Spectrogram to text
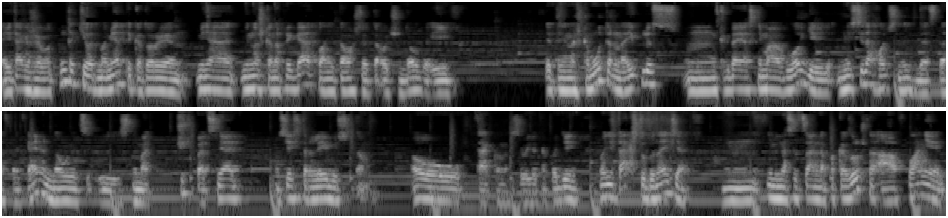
И также вот ну, такие вот моменты, которые меня немножко напрягают в плане того, что это очень долго и это немножко муторно. И плюс, когда я снимаю влоги, не всегда хочется них да, достать камеру на улице и снимать. Чуть подснять, сесть в троллейбусе, там, оу, так у нас сегодня такой день. Но не так, чтобы, знаете, именно социально показушно, а в плане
